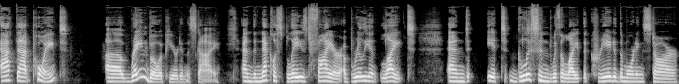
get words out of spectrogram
at that point, a rainbow appeared in the sky and the necklace blazed fire, a brilliant light, and it glistened with a light that created the morning star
